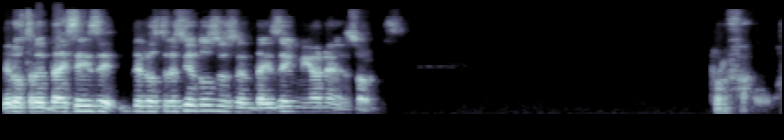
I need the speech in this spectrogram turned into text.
de los, 36, de los 366 millones de soles. Por favor.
